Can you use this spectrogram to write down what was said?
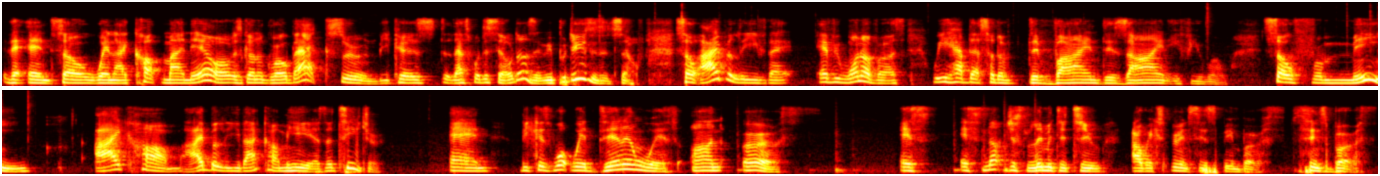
That, and so when I cut my nail, it's going to grow back soon because that's what the cell does. It reproduces itself. So I believe that every one of us, we have that sort of divine design, if you will. So for me, I come, I believe I come here as a teacher. And because what we're dealing with on earth is it's not just limited to our experiences being birth since birth.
